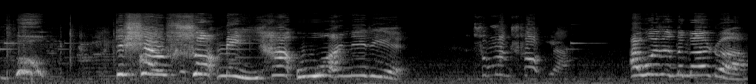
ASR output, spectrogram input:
the sheriff shot me. Ha, what an idiot. Someone shot ya. I wasn't the murderer.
